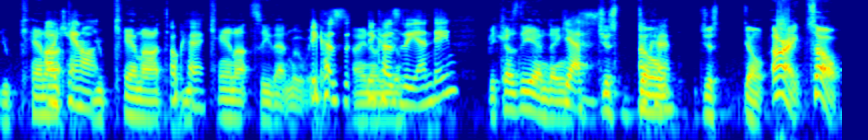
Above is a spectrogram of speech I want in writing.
You cannot. I cannot. You cannot. you Okay. cannot see that movie Because because you. of the ending. because the ending. Yes. Just don't. Okay. Just don't. All right. So,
